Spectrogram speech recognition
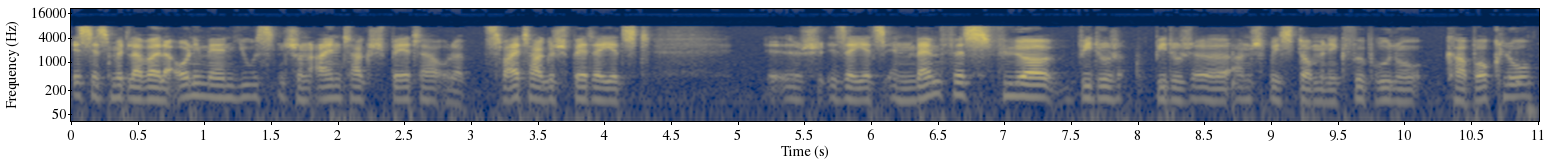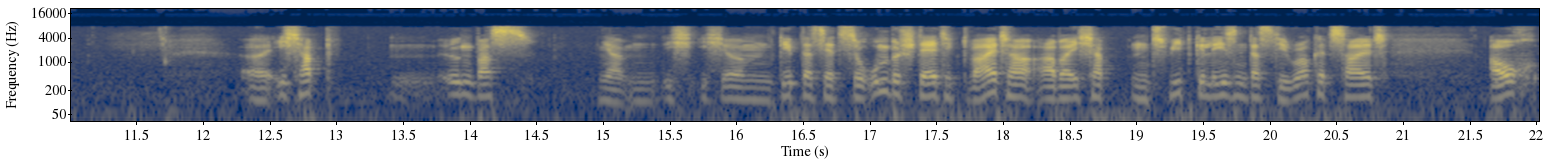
ist jetzt mittlerweile auch nicht mehr in Houston, schon einen Tag später oder zwei Tage später jetzt äh, ist er jetzt in Memphis für, wie du, wie du äh, ansprichst, Dominik, für Bruno Caboclo. Äh, ich habe irgendwas, ja, ich, ich ähm, gebe das jetzt so unbestätigt weiter, aber ich habe einen Tweet gelesen, dass die Rockets halt auch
